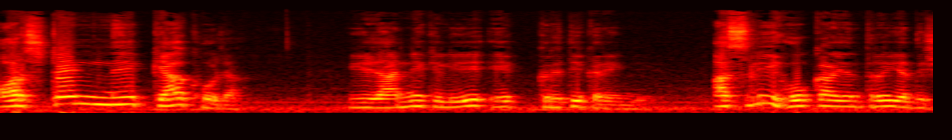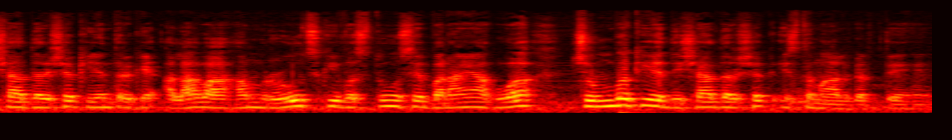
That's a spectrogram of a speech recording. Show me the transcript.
ऑर्स्टेन ने क्या खोजा? ये जानने के लिए एक कृति करेंगे। असली होका यंत्र या दिशा दर्शक यंत्र के अलावा हम रोज की वस्तुओं से बनाया हुआ चुंबकीय दिशा दर्शक इस्तेमाल करते हैं।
